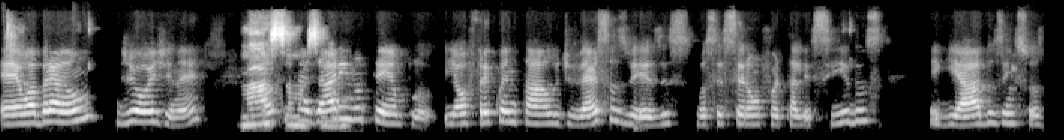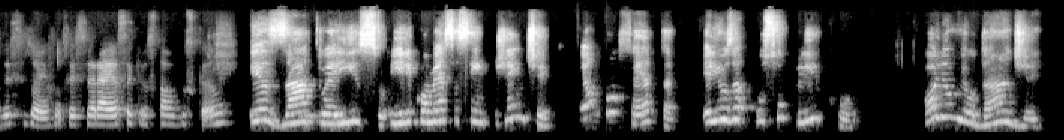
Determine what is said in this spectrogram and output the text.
é o Abraão de hoje, né? Massa, ao se casarem no templo e ao frequentá-lo diversas vezes, vocês serão fortalecidos e guiados em suas decisões. Não sei se era essa que você estava buscando. Exato, é isso. E ele começa assim, gente, é um profeta. Ele usa o suplico. Olha a humildade.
